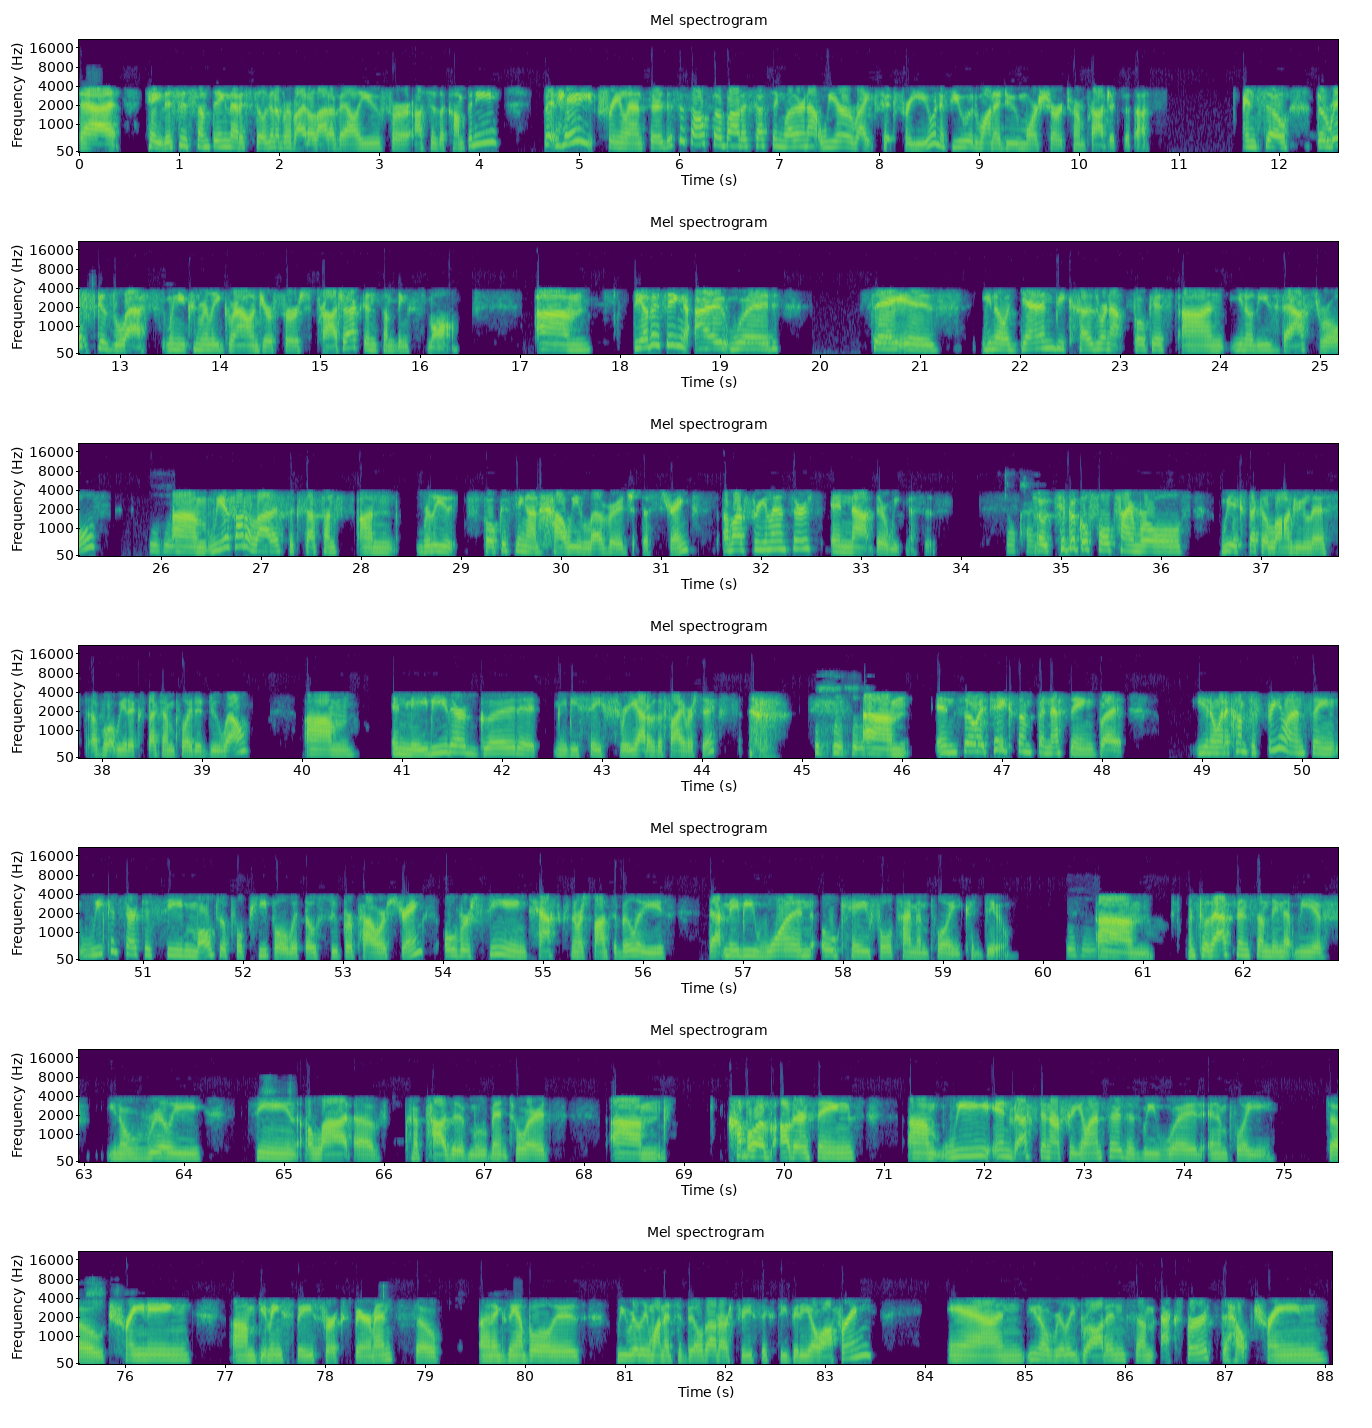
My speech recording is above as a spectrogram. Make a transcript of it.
That, hey, this is something that is still going to provide a lot of value for us as a company. But hey, freelancer, this is also about assessing whether or not we are a right fit for you and if you would want to do more short term projects with us. And so the risk is less when you can really ground your first project in something small. Um, the other thing I would say is, you know, again, because we're not focused on, you know, these vast roles, mm-hmm. um, we have found a lot of success on, on really focusing on how we leverage the strengths of our freelancers and not their weaknesses. Okay. So typical full-time roles, we expect a laundry list of what we'd expect an employee to do well. Um, and maybe they're good at maybe say three out of the five or six. um, and so it takes some finessing, but you know, when it comes to freelancing, we can start to see multiple people with those superpower strengths overseeing tasks and responsibilities that maybe one okay full time employee could do. Mm-hmm. Um, and so that's been something that we have, you know, really seen a lot of kind of positive movement towards. Um, couple of other things. Um, we invest in our freelancers as we would an employee. So training, um, giving space for experiments. So an example is we really wanted to build out our 360 video offering and, you know, really brought in some experts to help train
